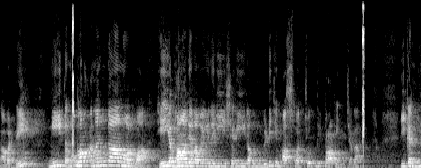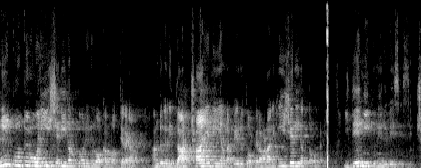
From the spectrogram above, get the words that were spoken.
కాబట్టి నీ తనుభవ అనంగానోర్వ హేయభాజనమైన ఈ శరీరమును విడిచి భాస్వచ్యుద్ధి ప్రాపించద. ఇక నీ కూతురు అని ఈ శరీరంతో నేను లోకంలో తిరగను. అందుకని దాక్షాయిని అన్న పేరుతో పిలవడానికి ఈ శరీరంతో ఉండని. ఇదే నీకు నేను వేసే శిక్ష.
